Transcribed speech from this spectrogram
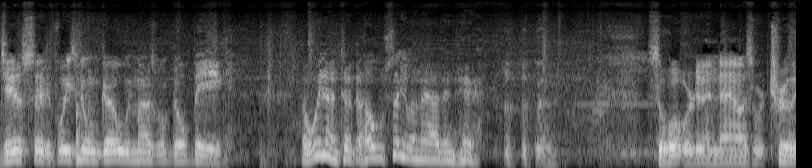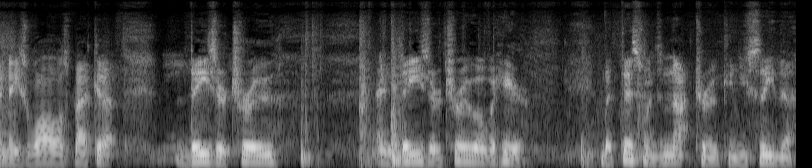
Jeff said if we's gonna go, we might as well go big. But we done took a whole ceiling out in here. so what we're doing now is we're truing these walls back up. These are true, and these are true over here. But this one's not true. Can you see the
